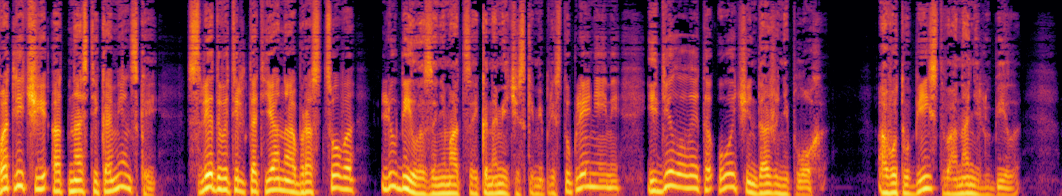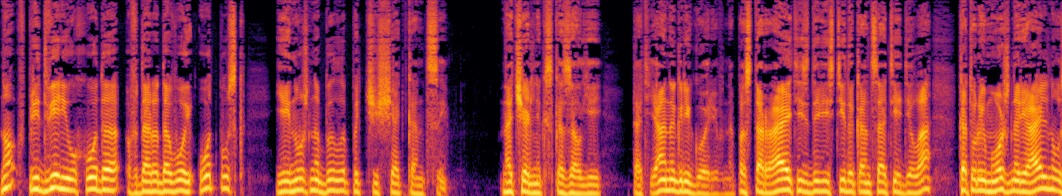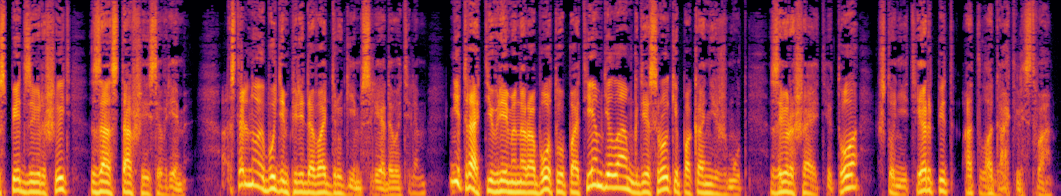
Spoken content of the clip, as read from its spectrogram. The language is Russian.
В отличие от Насти Каменской, следователь Татьяна Образцова любила заниматься экономическими преступлениями и делала это очень даже неплохо. А вот убийство она не любила. Но в преддверии ухода в дородовой отпуск ей нужно было подчищать концы. Начальник сказал ей, «Татьяна Григорьевна, постарайтесь довести до конца те дела, которые можно реально успеть завершить за оставшееся время. Остальное будем передавать другим следователям. Не тратьте время на работу по тем делам, где сроки пока не жмут. Завершайте то, что не терпит отлагательства».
